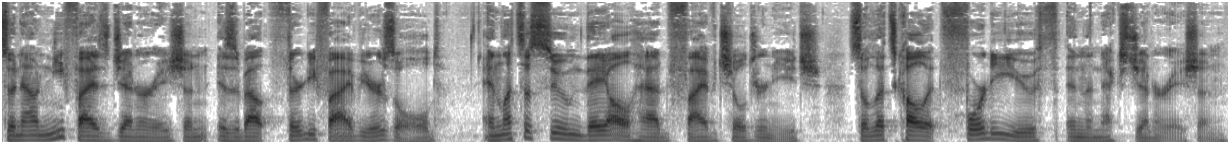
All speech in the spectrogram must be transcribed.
So now Nephi's generation is about 35 years old, and let's assume they all had five children each. So let's call it 40 youth in the next generation,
